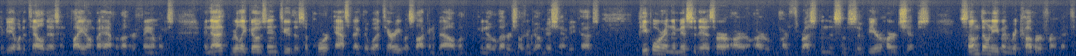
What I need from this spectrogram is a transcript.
to be able to tell this and fight on behalf of other families. And that really goes into the support aspect of what Terri was talking about with, you know, the Let Our Children Go mission, because people are in the midst of this are, are, are, are thrust into some severe hardships. Some don't even recover from it.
